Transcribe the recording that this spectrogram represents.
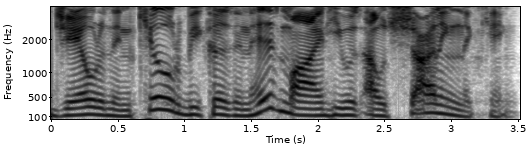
jailed and then killed because in his mind he was outshining the king,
